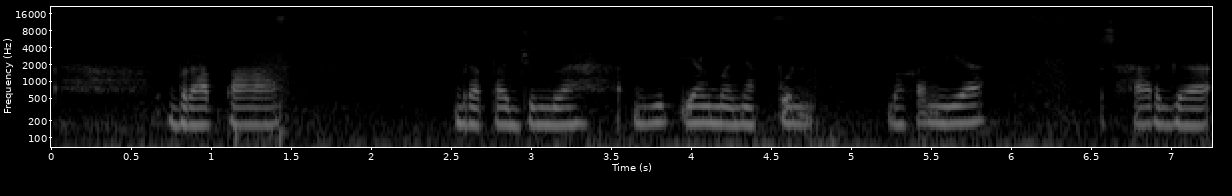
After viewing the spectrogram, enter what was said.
berapa berapa jumlah duit yang banyak pun. Bahkan dia seharga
